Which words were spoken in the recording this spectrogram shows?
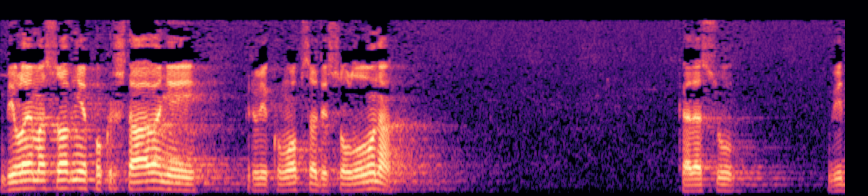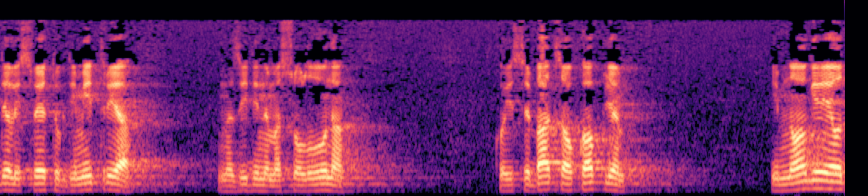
Bilo je masovnije pokrštavanje i prilikom opsade Soluna, kada su videli svetog Dimitrija na zidinama Soluna, koji se bacao kopljem i mnoge je od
